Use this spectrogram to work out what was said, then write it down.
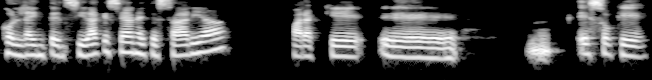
con la intensidad que sea necesaria para que eh, eso que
